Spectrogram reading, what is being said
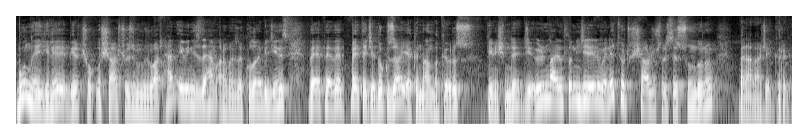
Bununla ilgili bir çoklu şarj çözümümüz var. Hem evinizde hem arabanızda kullanabileceğiniz VPV BTC9'a yakından bakıyoruz. Gelin şimdi ürünün ayrıntılarını inceleyelim ve ne tür şarj uçları size sunduğunu beraberce görelim.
